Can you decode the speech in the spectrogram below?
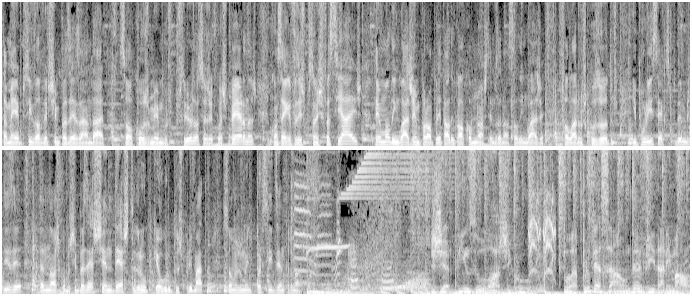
também é possível ver chimpanzés a andar só com os membros posteriores, ou seja, com as pernas, conseguem fazer expressões faciais, têm uma linguagem própria, tal e qual como nós temos a nossa linguagem, falar uns com os outros, e por isso é que se podemos dizer, tanto nós como os chimpanzés, sendo deste grupo, que é o grupo dos primatas, somos muito parecidos entre nós. Jardim Zoológico. Pela proteção da vida animal.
